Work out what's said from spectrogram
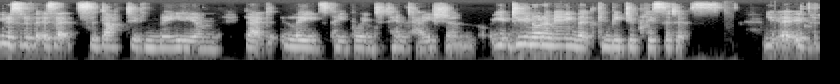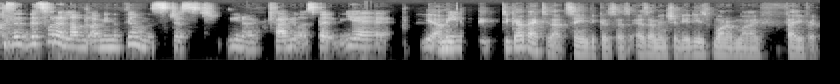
you know, sort of is that seductive medium that leads people into temptation. You, do you know what I mean? That can be duplicitous. Yeah, because that's what I love. I mean, the film was just, you know, fabulous. But yeah. Yeah, I mean, I mean, to go back to that scene, because as, as I mentioned, it is one of my favorite,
